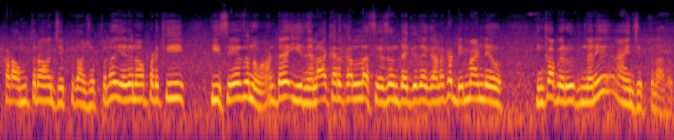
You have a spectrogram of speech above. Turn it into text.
ఇక్కడ అమ్ముతున్నామని చెప్పి తాను చెప్తున్నారు. ఏదైనప్పటికీ ఈ సీజన్ అంటే ఈ నెలాఖరికల్లా సీజన్ తగ్గితే కనుక డిమాండ్ ఇంకా పెరుగుతుందని ఆయన చెప్తున్నారు.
